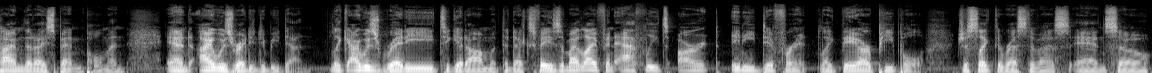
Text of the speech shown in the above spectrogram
time that I spent in Pullman, and I was ready to be done. Like I was ready to get on with the next phase of my life, and athletes aren't any different. Like they are people, just like the rest of us, and so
